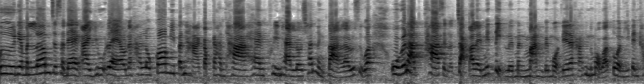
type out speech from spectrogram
มือเนี่ยมันเริ่มจะแสดงอายุแล้วนะคะแล้วก็มีปัญหากับการทาแฮนด์ครีมแฮนด์โลชั่นต่างๆ แล้วรู้สึกว่าอู้เวลาทาเสร็จแล้วจับอะไรไม่ติดเลยมันมันไปหมดเนี่ยนะคะพิมต้องบอกว่าตัวนี้เป็นค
